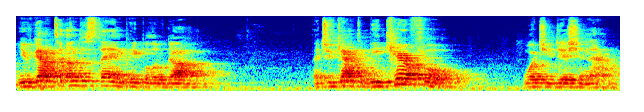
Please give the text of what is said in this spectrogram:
You've got to understand, people of God, that you've got to be careful what you dishing out.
